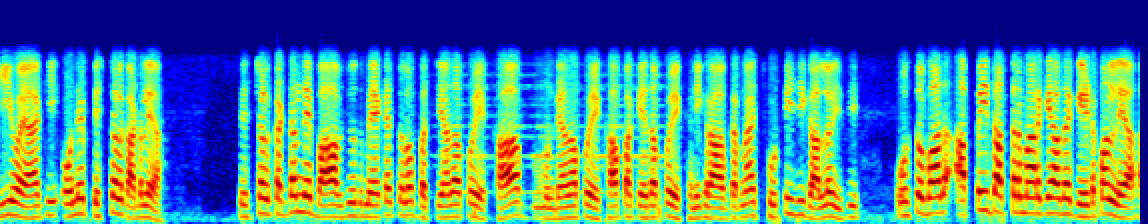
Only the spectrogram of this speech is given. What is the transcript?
ਕੀ ਹੋਇਆ ਕਿ ਉਹਨੇ ਪਿਸਟਲ ਕੱਢ ਲਿਆ। ਪਿਸਟਲ ਕੱਢਣ ਦੇ ਬਾਵਜੂਦ ਮੈਂ ਕਿਹਾ, ਚਲੋ ਬੱਚਿਆਂ ਦਾ ਭਵਿੱਖ ਆ, ਮੁੰਡਿਆਂ ਦਾ ਭਵਿੱਖ ਆ, ਆਪਾਂ ਕਿਸੇ ਦਾ ਭਵਿੱਖ ਨਹੀਂ ਖਰਾਬ ਕਰਨਾ। ਛੋਟੀ ਜੀ ਗੱਲ ਹੋਈ ਸੀ। ਉਸ ਤੋਂ ਬਾਅਦ ਆਪੇ ਹੀ ਦਾਤਰ ਮਾਰ ਕੇ ਆਪਦਾ ਗੇਟ ਭੰਨ ਲਿਆ।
